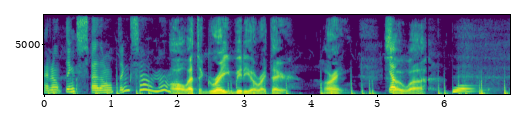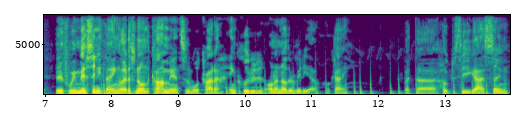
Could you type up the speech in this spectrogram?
I don't think. s I don't think so. No. Oh, that's a great video right there. All right. So uh, if we miss anything, let us know in the comments and we'll try to include it on another video, okay? But uh, hope to see you guys soon.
